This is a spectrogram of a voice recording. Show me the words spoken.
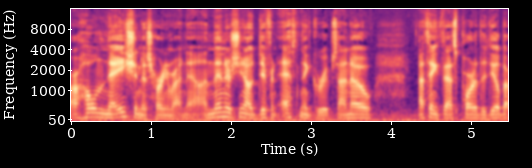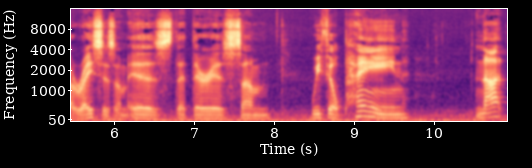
Our whole nation is hurting right now. And then there's, you know, different ethnic groups. I know, I think that's part of the deal about racism is that there is some, we feel pain not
